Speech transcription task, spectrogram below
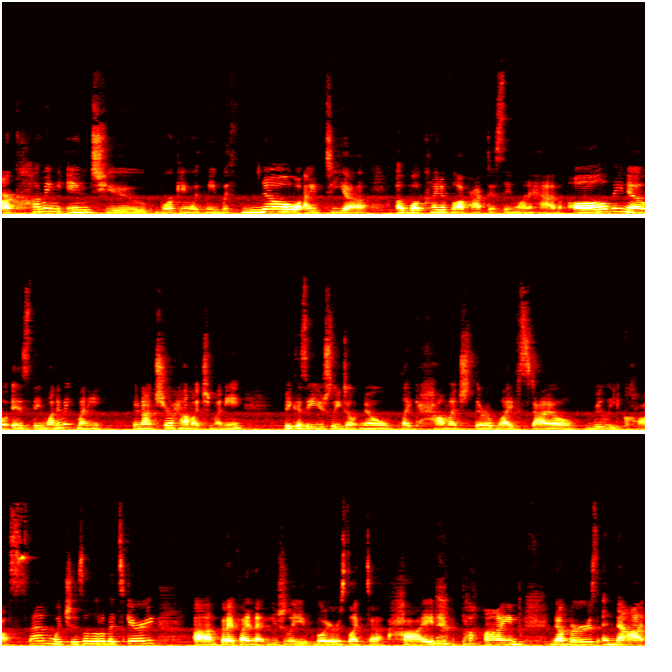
are coming into working with me with no idea of what kind of law practice they want to have. All they know is they want to make money. They're not sure how much money because they usually don't know like how much their lifestyle really costs them, which is a little bit scary. Um, but I find that usually lawyers like to hide behind numbers and not,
